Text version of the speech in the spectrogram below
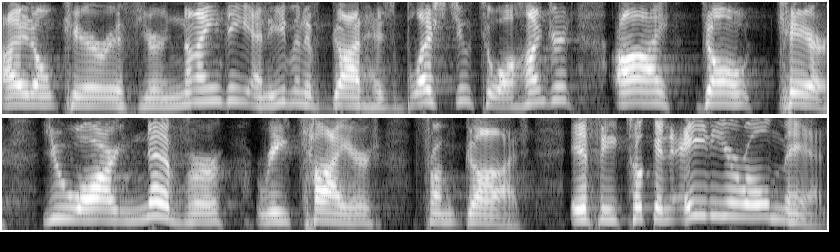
I don't care if you're 90, and even if God has blessed you to 100, I don't care. You are never retired from God. If He took an 80 year old man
